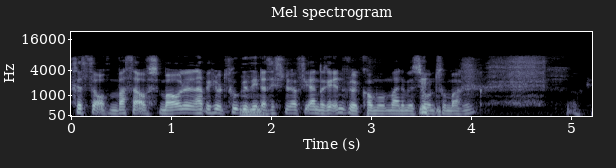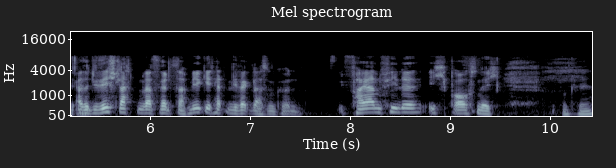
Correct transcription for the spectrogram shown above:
kriegst du auf dem Wasser aufs Maul, dann habe ich nur zugesehen, mhm. dass ich schnell auf die andere Insel komme, um meine Mission zu machen. Okay. Also die Seeschlachten, wenn es nach mir geht, hätten sie weglassen können. Feiern viele, ich brauch's nicht. Okay.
